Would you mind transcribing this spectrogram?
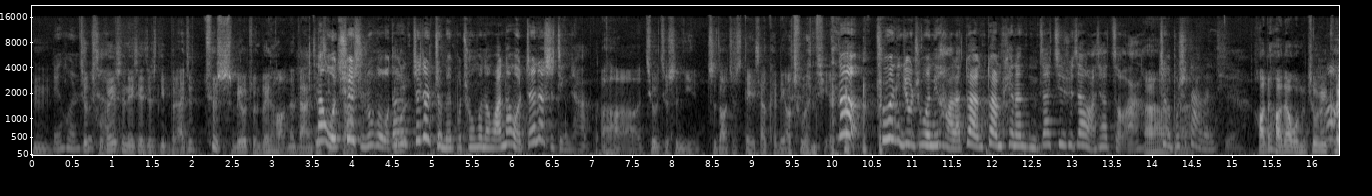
嗯，灵魂就除非是那些就是你本来就确实是没有准备好，那当然就那我确实，如果我当时真的准备不充分的话，那我真的是紧张。啊、就就是你知道，就是等一下肯定要出问题了。那出问题就出问题好了，断断片了，你再继续再往下走啊，啊这个不是大问题。好的，好的，我们终于可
